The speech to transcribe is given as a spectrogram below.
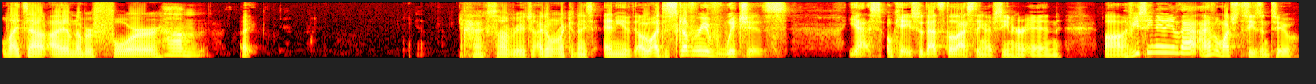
Lights out. I am number four. Um, Hacksaw Ridge. I don't recognize any of the. Oh, a Discovery of Witches. Yes. Okay. So that's the last thing I've seen her in. Uh, have you seen any of that? I haven't watched season two.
